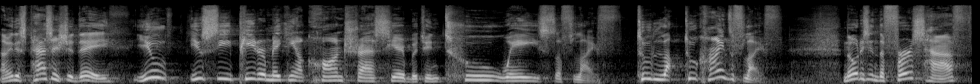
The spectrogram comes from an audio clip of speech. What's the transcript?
Now, in this passage today, you, you see Peter making a contrast here between two ways of life, two, two kinds of life. Notice in the first half,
